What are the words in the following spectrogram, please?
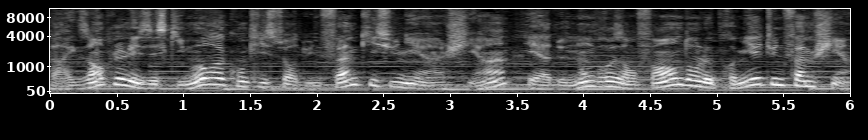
Par exemple, les Esquimaux racontent l'histoire d'une femme qui s'unit à un chien et a de nombreux enfants dont le premier est une femme-chien.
